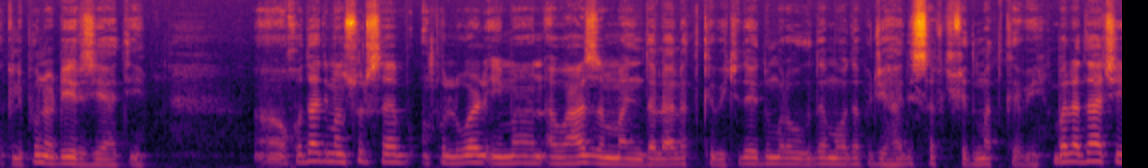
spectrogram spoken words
تکلیفونه ډیر زیات دي خو دا د منصور صاحب په لوړ ایمان او عزم باندې دلالت کوي چې د دومره وګده موده په جهادي صف کې خدمت کوي بل دا چې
